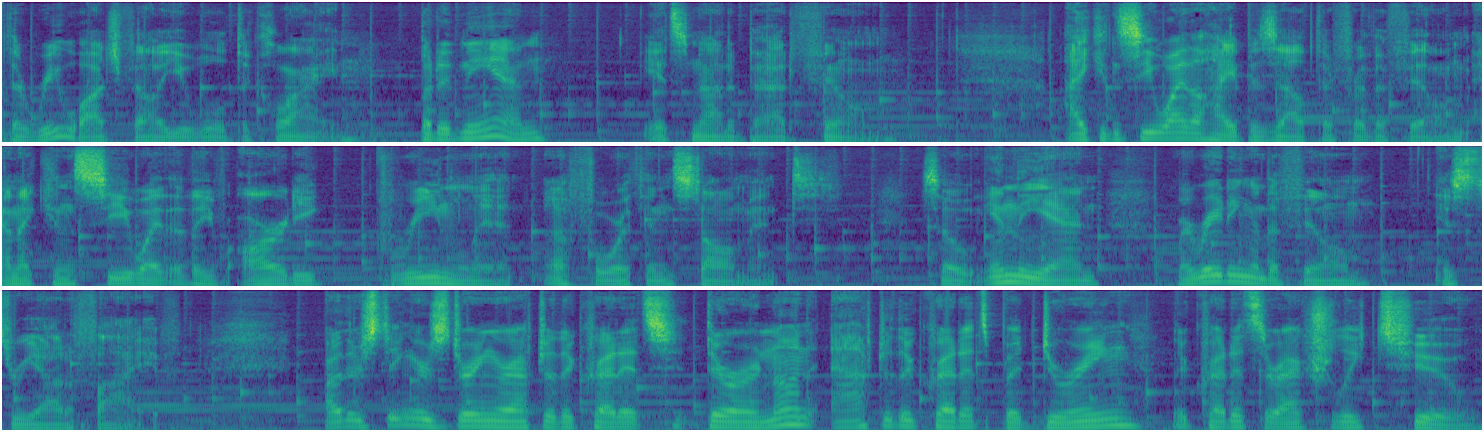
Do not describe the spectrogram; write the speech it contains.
the rewatch value will decline. But in the end, it's not a bad film. I can see why the hype is out there for the film, and I can see why they've already greenlit a fourth installment. So in the end, my rating of the film is 3 out of 5. Are there stingers during or after the credits? There are none after the credits, but during the credits, there are actually two.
